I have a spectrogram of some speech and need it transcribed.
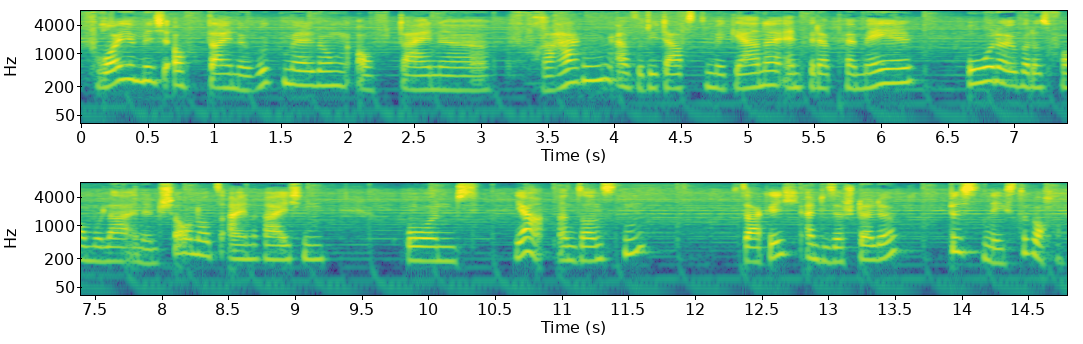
freue mich auf deine Rückmeldung, auf deine Fragen. Also die darfst du mir gerne entweder per Mail oder über das Formular in den Show Notes einreichen. Und ja, ansonsten sage ich an dieser Stelle bis nächste Woche.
